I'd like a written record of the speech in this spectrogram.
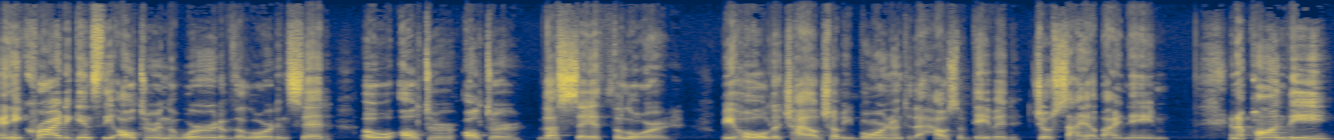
And he cried against the altar in the word of the Lord, and said, O altar, altar, thus saith the Lord Behold, a child shall be born unto the house of David, Josiah by name. And upon thee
